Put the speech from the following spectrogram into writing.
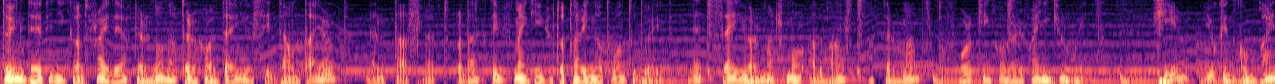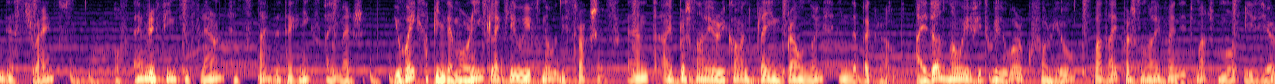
Doing the editing on Friday afternoon after a whole day, you sit down tired and thus left productive, making you totally not want to do it. Let's say you are much more advanced after months of working on refining your wins. Here, you can combine the strengths of everything you've learned and stack the techniques I mentioned. You wake up in the morning likely with no distractions, and I personally recommend playing brown noise in the background. I don't know if it will work for you, but I personally find it much more easier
